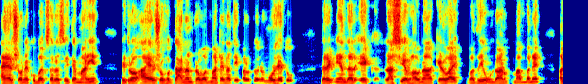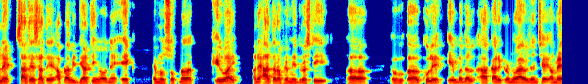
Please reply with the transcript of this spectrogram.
આ એર શોને ખૂબ જ સરસ રીતે માણીએ. મિત્રો, આ એર શો ફક્ત આનંદ પ્રમોદ માટે નથી, પરંતુ એનો મૂળ હેતુ દરેકની અંદર એક રાષ્ટ્રીય ભાવના કેળવાય વધુ ઊંડાણમાં બને અને સાથે સાથે આપણા વિદ્યાર્થીઓને એક એમનું સ્વપ્ન ખીલવાય અને આ તરફ એમની દ્રષ્ટિ ખુલે એ બદલ આ કાર્યક્રમનું આયોજન છે. અમે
